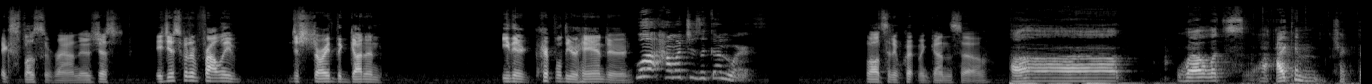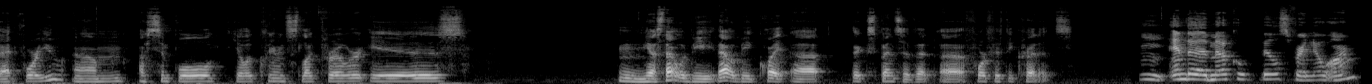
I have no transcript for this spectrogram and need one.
explosive round. It was just it just would have probably destroyed the gun and either crippled your hand or Well, how much is a gun worth? well, it's an equipment gun, so Uh, well, let's. I can check that for you. Um, a simple yellow clearance slug thrower is. Mm, yes, that would be that would be quite uh, expensive at uh, 450 credits. Mm, and the medical bills for no arm.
